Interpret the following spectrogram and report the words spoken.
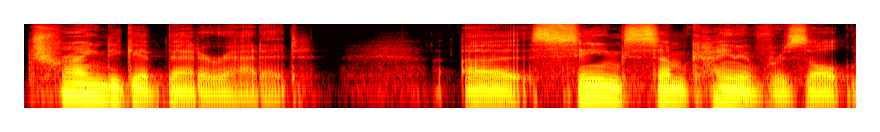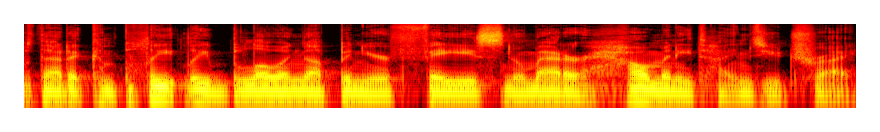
trying to get better at it, uh, seeing some kind of result without it completely blowing up in your face, no matter how many times you try.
